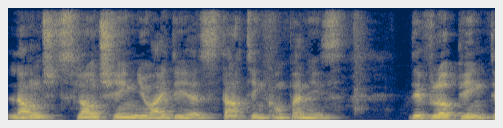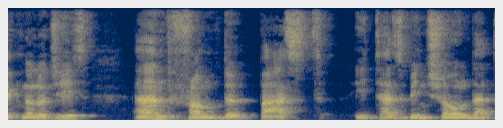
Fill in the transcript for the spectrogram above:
launch, launching new ideas, starting companies, developing technologies. And from the past, it has been shown that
